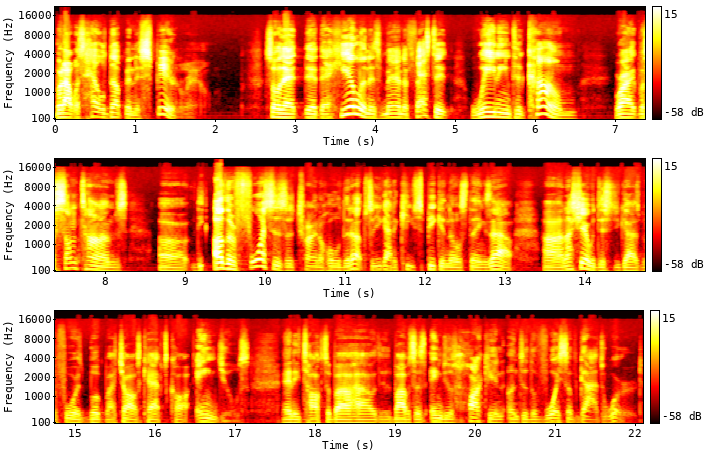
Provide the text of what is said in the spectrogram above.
but I was held up in the spirit realm, so that that the healing is manifested, waiting to come right? But sometimes uh, the other forces are trying to hold it up. So you got to keep speaking those things out. Uh, and I shared with this you guys before his book by Charles Capps called Angels. And he talks about how the Bible says angels hearken unto the voice of God's word.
